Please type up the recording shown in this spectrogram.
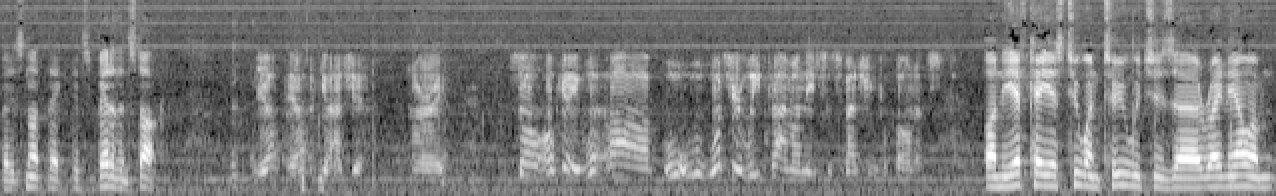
but it's not that. It's better than stock. yeah, yeah, gotcha. All right. So, okay, uh, what's your lead time on these suspension components? On the FKS 212, which is uh, right now, I'm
